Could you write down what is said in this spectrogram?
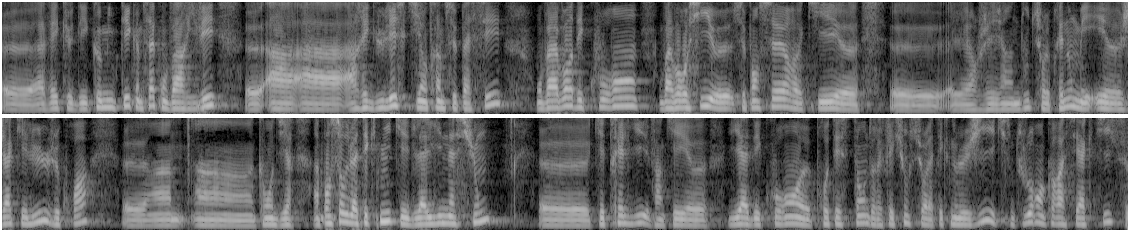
avec des comités comme ça qu'on va arriver à, réguler ce qui est en train de se passer. On va avoir des courants, on va avoir aussi ce penseur qui est, alors j'ai un doute sur le prénom, mais Jacques Ellul, je crois, un, comment dire, un penseur de la technique et de l'aliénation. Euh, qui est très lié, enfin, qui est euh, lié à des courants euh, protestants de réflexion sur la technologie et qui sont toujours encore assez actifs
